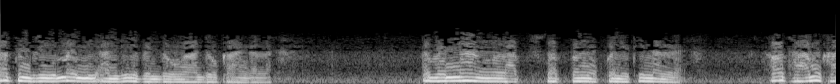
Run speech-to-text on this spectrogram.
รัฐมนตรีไม่มีอันที่จะเป็นดูงานดูการกันละก็ไปนั่งหลับสับสงบกันอยู่ที่นั่นแหละ เขาถามใคร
